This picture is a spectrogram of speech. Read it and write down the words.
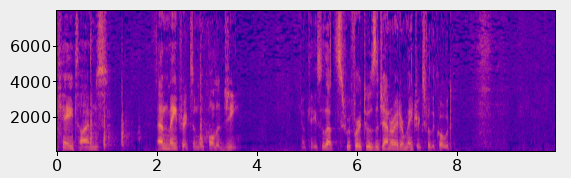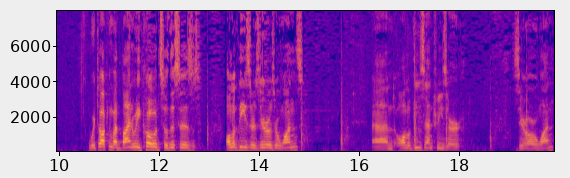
k times n matrix, and we'll call it G. Okay, so that's referred to as the generator matrix for the code. We're talking about binary code, so this is, all of these are zeros or ones, and all of these entries are zero or one.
